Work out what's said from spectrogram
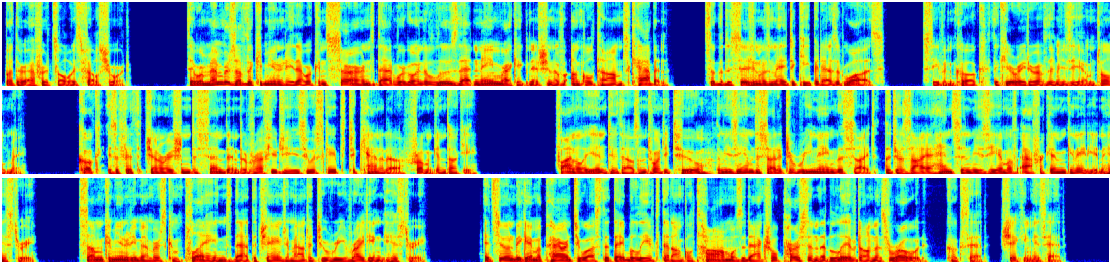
but their efforts always fell short. There were members of the community that were concerned that we're going to lose that name recognition of Uncle Tom's Cabin, so the decision was made to keep it as it was. Stephen Cook, the curator of the museum, told me. Cook is a fifth generation descendant of refugees who escaped to Canada from Kentucky. Finally, in 2022, the museum decided to rename the site the Josiah Henson Museum of African Canadian History. Some community members complained that the change amounted to rewriting history. It soon became apparent to us that they believed that Uncle Tom was an actual person that lived on this road, Cook said, shaking his head.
